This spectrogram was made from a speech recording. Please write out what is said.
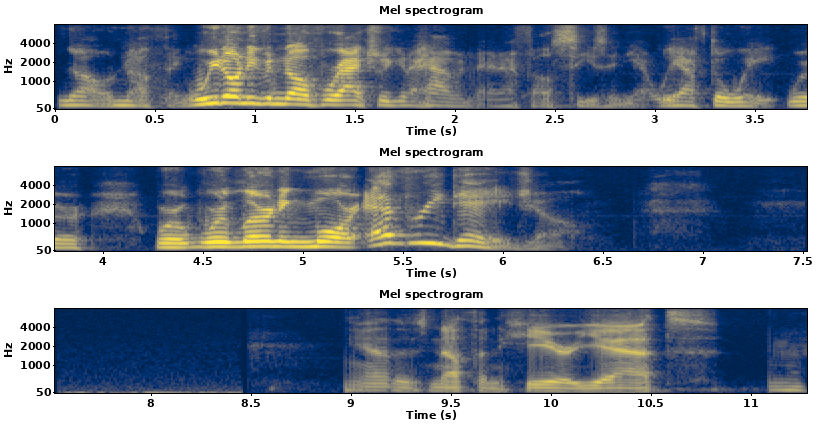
no nothing. We don't even know if we're actually going to have an nfl season yet. We have to wait. We're we're we're learning more every day joe. Yeah, there's nothing here yet. Mm.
